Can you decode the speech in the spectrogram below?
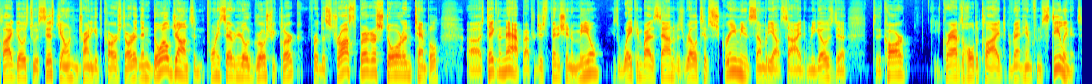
Clyde goes to assist Jones in trying to get the car started. And then Doyle Johnson, 27 year old grocery clerk for the Strasburger store in Temple, uh, is taking a nap after just finishing a meal. He's awakened by the sound of his relatives screaming at somebody outside. And when he goes to, to the car, he grabs a hold of Clyde to prevent him from stealing it.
